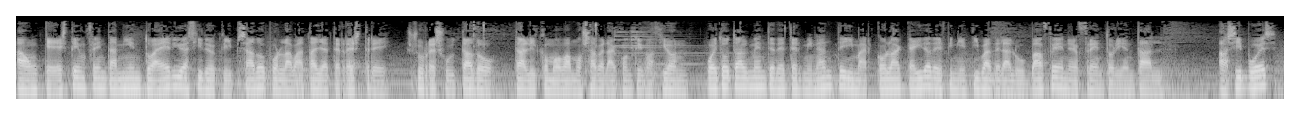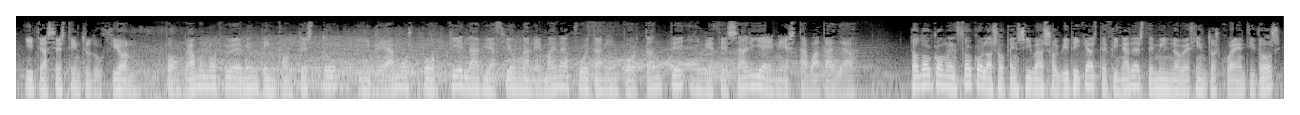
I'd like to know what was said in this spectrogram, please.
Aunque este enfrentamiento aéreo ha sido eclipsado por la batalla terrestre, su resultado, tal y como vamos a ver a continuación, fue totalmente determinante y marcó la caída definitiva de la Luftwaffe en el frente oriental. Así pues, y tras esta introducción, pongámonos brevemente en contexto y veamos por qué la aviación alemana fue tan importante y necesaria en esta batalla. Todo comenzó con las ofensivas soviéticas de finales de 1942,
